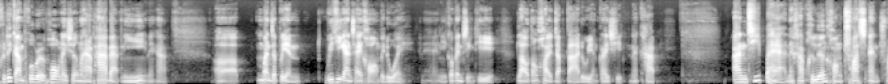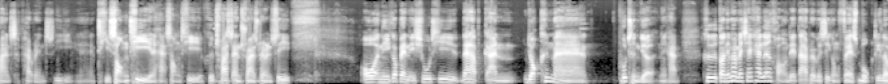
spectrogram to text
พฤติกรรมผู้บริโภคในเชิงมหาภาพแบบนี้นะครับมันจะเปลี่ยนวิธีการใช้ของไปด้วยอันนี้ก็เป็นสิ่งที่เราต้องคอยจับตาดูอย่างใกล้ชิดนะครับ อันที่8นะครับคือเรื่องของ trust and transparency ทีสองทีนะฮะสองทีคือ trust and transparency โอ้อันนี้ก็เป็นอิชูที่ได้รับการยกขึ้นมาพูดถึงเยอะนะครับ คือตอนนี้มันไม่ใช่แค่เรื่องของ data privacy ของ Facebook ที่เรา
